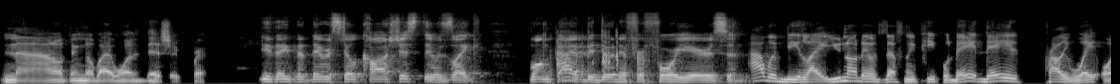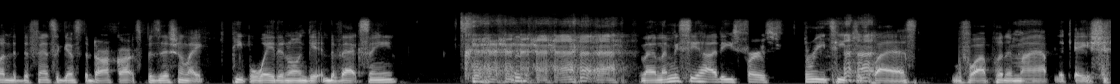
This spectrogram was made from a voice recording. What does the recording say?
Nah, I don't think nobody wanted that shit, bro. You think that they were still cautious? There was like one guy had been doing it for four years, and I would be like, you know, there was definitely people they they probably wait on the defense against the dark arts position, like people waited on getting the vaccine. like, let me see how these first three teachers last before I put in my application.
